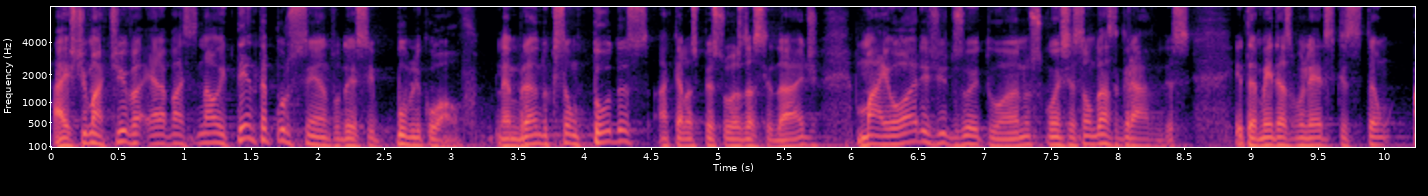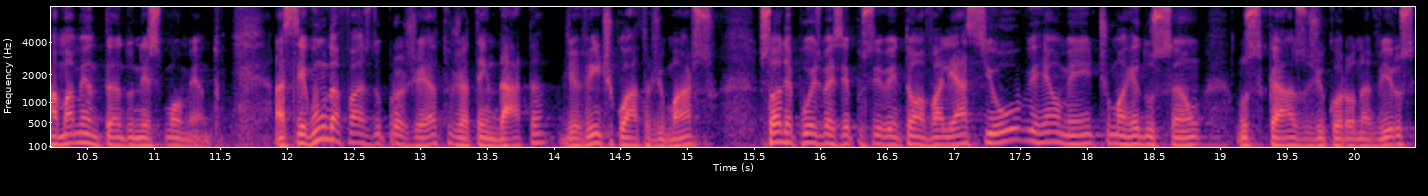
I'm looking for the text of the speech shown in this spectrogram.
A estimativa era vacinar 80% desse público-alvo. Lembrando que são todas aquelas pessoas da cidade maiores de 18 anos, com exceção das grávidas e também das mulheres que estão amamentando nesse momento. A segunda fase do projeto projeto já tem data, dia 24 de março. Só depois vai ser possível, então, avaliar se houve realmente uma redução nos casos de coronavírus,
